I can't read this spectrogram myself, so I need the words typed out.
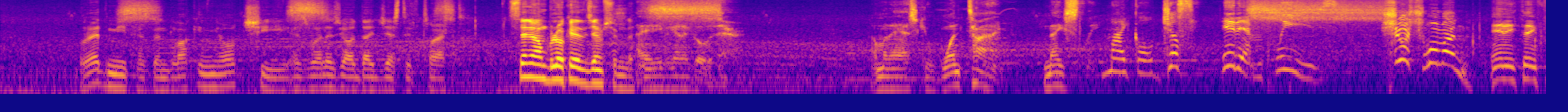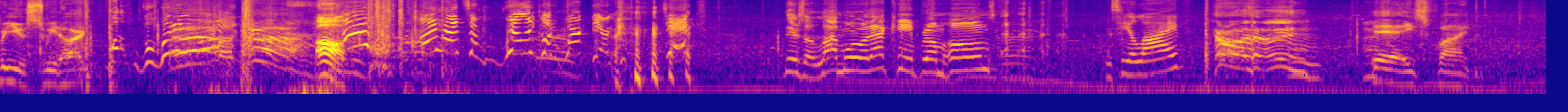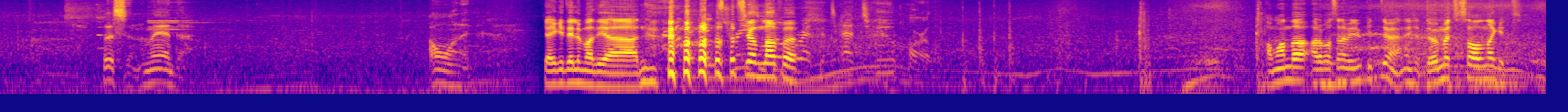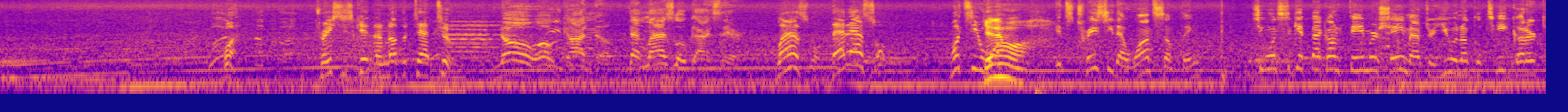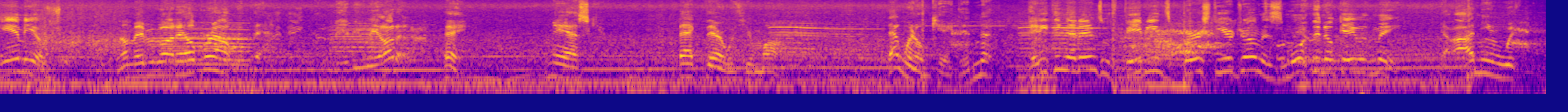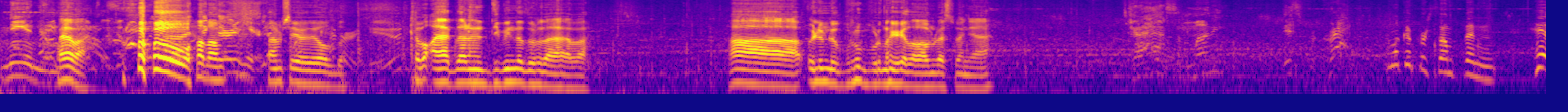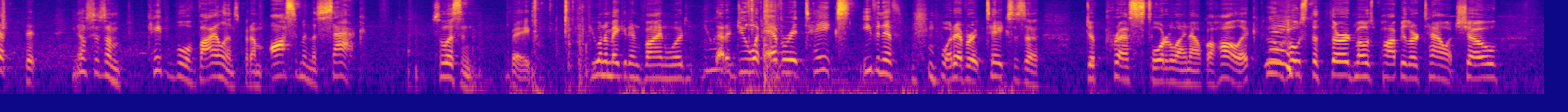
Red meat has been blocking your chi as well as your digestive tract. Seni ben bloke edeceğim şimdi. I ain't even gonna go there. I'm gonna ask you one time, nicely. Michael, just hit him, please. Shush, woman! Anything for you, sweetheart. What, what, what are you ah, Al. Ah! Ah, I had some really good work there, you dick! There's a lot more where that came from, Holmes. Uh, is he alive? Yeah, he's fine. Listen, Amanda. I want it. Gel gidelim hadi ya. Satıyorsun lafı. Aman da arabasına binip gitti mi? Neyse dövme salonuna git. What? Tracy's getting another tattoo. No, oh god no. That Laszlo guy's there. Laszlo, that asshole. What's he Gene want? o? It's Tracy that wants something. She wants to get back on fame or shame after you and Uncle T cut her cameo short. Well, maybe we ought to help her out with that. Maybe we ought to. Hey, let me ask you. Back there with your mom. That went okay, didn't it? Anything that ends with Fabian's burst eardrum is more than okay with me. Yeah, I mean with me and your mom. Merhaba. Adam tam şey öyle oldu. Tabi ayaklarının dibinde durdular araba. Aa, ölümle burun buruna gel adam resmen ya. I'm looking for something hip that, you know, says I'm capable of violence, but I'm awesome in the sack. So listen, babe, if you want to make it in Vinewood, you got to do whatever it takes, even if whatever it takes is a depressed borderline alcoholic who hosts the third most popular talent show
